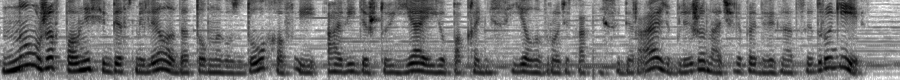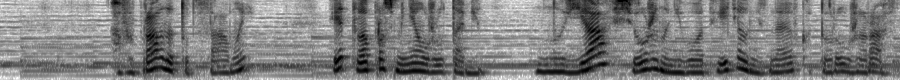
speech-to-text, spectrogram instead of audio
Но уже вполне себе смелела до томных вздохов, и, а видя, что я ее пока не съела, вроде как не собираюсь, ближе начали продвигаться и другие. «А вы правда тот самый?» Этот вопрос меня уже утомил. Но я все же на него ответил, не знаю в который уже раз.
